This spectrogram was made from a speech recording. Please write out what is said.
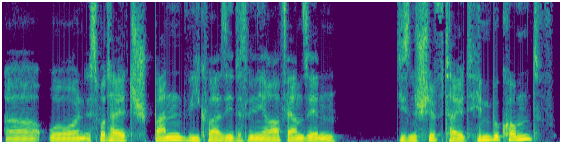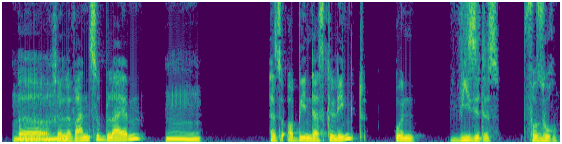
Äh, und es wird halt spannend, wie quasi das lineare Fernsehen diesen Shift halt hinbekommt, äh, mhm. äh, relevant zu bleiben. Mhm. Also ob ihnen das gelingt und wie sie das versuchen.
